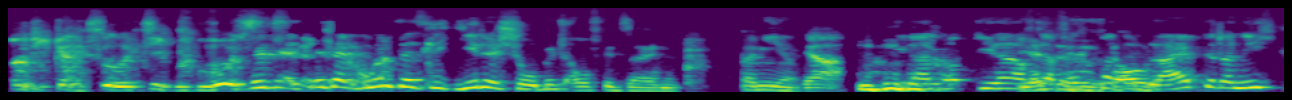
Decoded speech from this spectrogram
gar nicht so richtig bewusst. Es wird, ja grundsätzlich jede Show mit aufgezeichnet. Bei mir. Ja. Ob die dann, ob die dann auf der Festplatte bleibt oder nicht.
